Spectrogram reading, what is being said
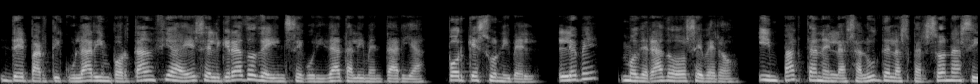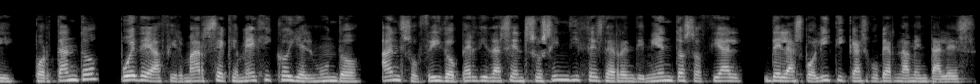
De particular importancia es el grado de inseguridad alimentaria, porque su nivel, leve, moderado o severo, impactan en la salud de las personas y, por tanto, puede afirmarse que México y el mundo, han sufrido pérdidas en sus índices de rendimiento social, de las políticas gubernamentales,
